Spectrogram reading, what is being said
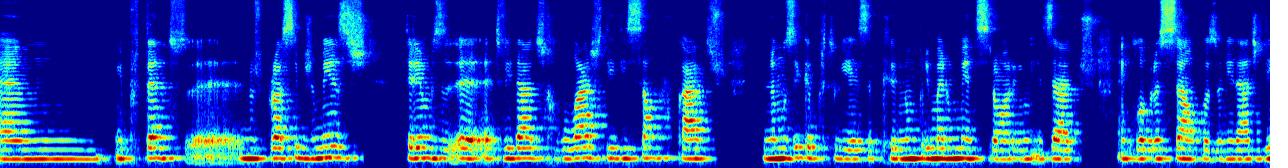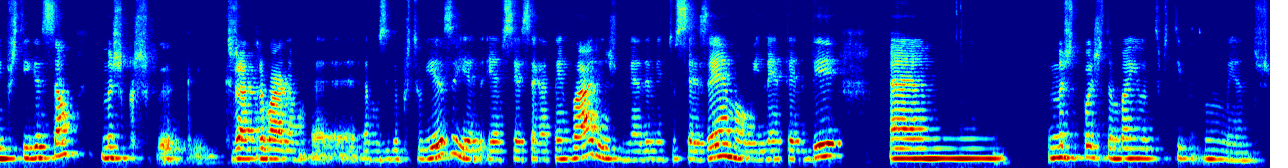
um, e portanto uh, nos próximos meses teremos uh, atividades regulares de edição focados na música portuguesa, que num primeiro momento serão organizados em colaboração com as unidades de investigação, mas que, que já trabalham uh, a música portuguesa, e a, a FCSH tem várias, nomeadamente o CESEMA, o INET-ND, um, mas depois também outro tipo de momentos.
